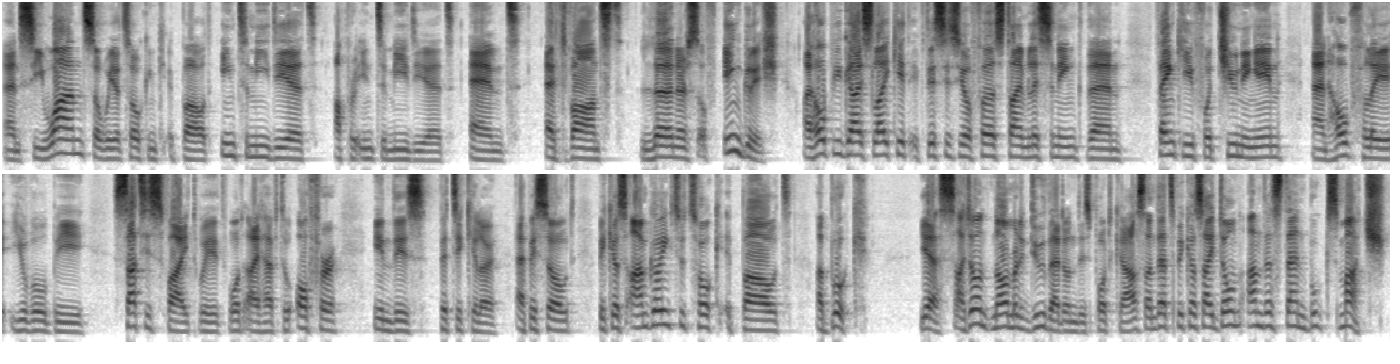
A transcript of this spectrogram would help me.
and C1. So, we are talking about intermediate, upper intermediate, and advanced learners of English. I hope you guys like it. If this is your first time listening, then thank you for tuning in, and hopefully, you will be satisfied with what I have to offer in this particular episode because I'm going to talk about a book. Yes, I don't normally do that on this podcast, and that's because I don't understand books much.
